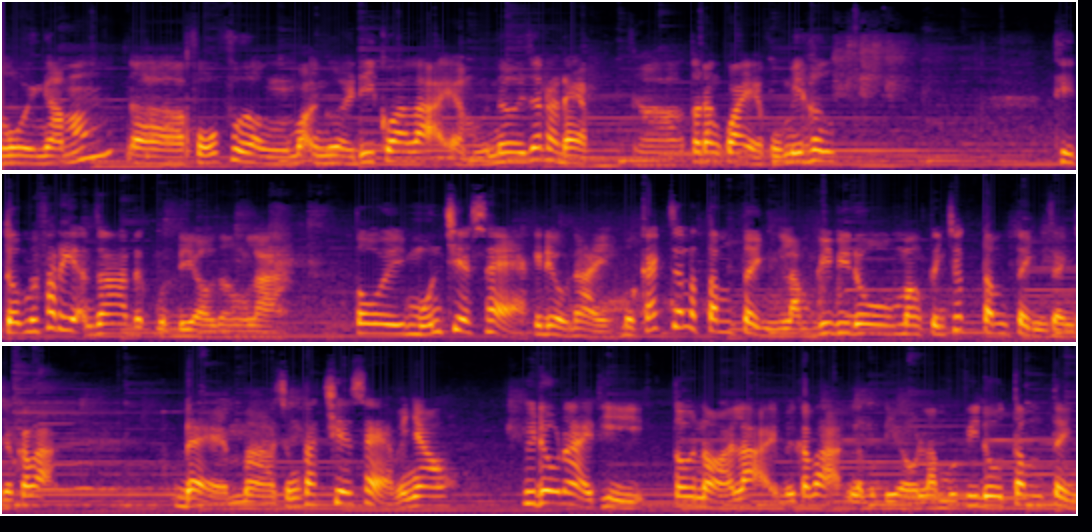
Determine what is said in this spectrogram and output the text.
ngồi ngắm uh, phố phường mọi người đi qua lại ở một nơi rất là đẹp. Uh, tôi đang quay ở phố mỹ hưng. Thì tôi mới phát hiện ra được một điều rằng là tôi muốn chia sẻ cái điều này một cách rất là tâm tình làm cái video mang tính chất tâm tình dành cho các bạn để mà chúng ta chia sẻ với nhau. Video này thì tôi nói lại với các bạn là một điều là một video tâm tình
